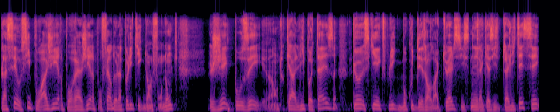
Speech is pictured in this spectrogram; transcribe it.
placé aussi pour agir, pour réagir et pour faire de la politique dans le fond. Donc, j'ai posé, en tout cas, l'hypothèse que ce qui explique beaucoup de désordres actuels, si ce n'est la quasi-totalité, c'est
